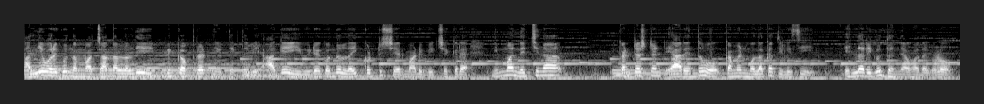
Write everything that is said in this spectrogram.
ಅಲ್ಲಿವರೆಗೂ ನಮ್ಮ ಚಾನಲಲ್ಲಿ ಬಿಗ್ ಅಪ್ಡೇಟ್ ನೀಡ್ತಿರ್ತೀವಿ. ಹಾಗೆ ಈ ವಿಡಿಯೋಗೊಂದು ಲೈಕ್ ಕೊಟ್ಟು ಶೇರ್ ಮಾಡಿ ವೀಕ್ಷಕರೇ. ನಿಮ್ಮ ನೆಚ್ಚಿನ ಕಂಟೆಸ್ಟೆಂಟ್ ಯಾರೆಂದು ಕಮೆಂಟ್ ಮೂಲಕ ತಿಳಿಸಿ. ಎಲ್ಲರಿಗೂ ಧನ್ಯವಾದಗಳು.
